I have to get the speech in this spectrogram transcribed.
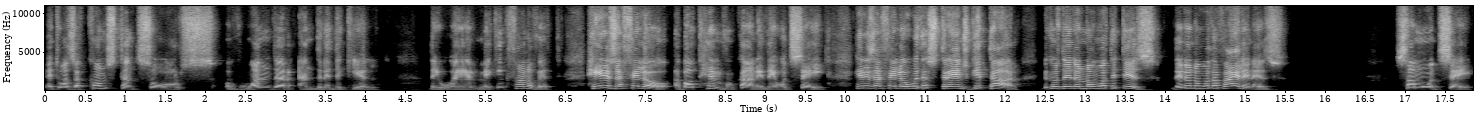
It was a constant source of wonder and ridicule. They were making fun of it. Here is a fellow, about him, Vukani, they would say. Here is a fellow with a strange guitar because they don't know what it is. They don't know what a violin is. Some would say.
